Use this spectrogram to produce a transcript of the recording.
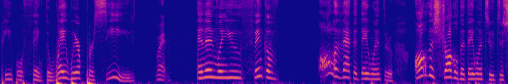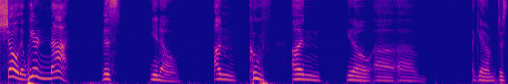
people think, the way we're perceived Right. and then when you think of all of that that they went through, all the struggle that they went to to show that we are not this, you know, uncouth, un, you know, uh, uh, again, I'm just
